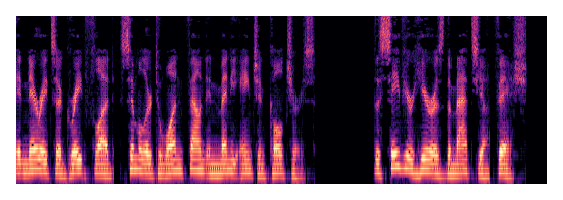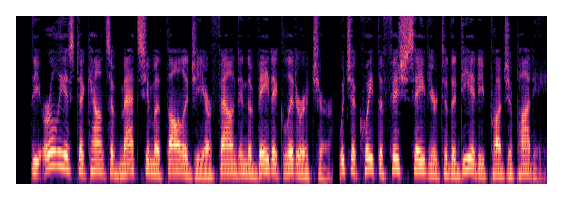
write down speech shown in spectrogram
it narrates a great flood, similar to one found in many ancient cultures. The savior here is the Matsya fish. The earliest accounts of Matsya mythology are found in the Vedic literature, which equate the fish savior to the deity Prajapati.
